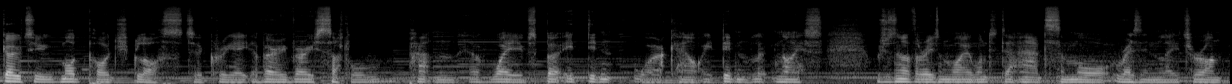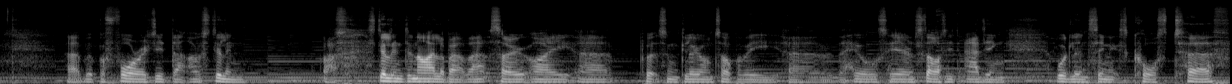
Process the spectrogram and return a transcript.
go-to Mod Podge gloss to create a very very subtle pattern of waves but it didn't work out it didn't look nice which is another reason why I wanted to add some more resin later on uh, but before I did that, I was still in, I was still in denial about that. So I uh, put some glue on top of the uh, the hills here and started adding Woodland Scenics coarse turf.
